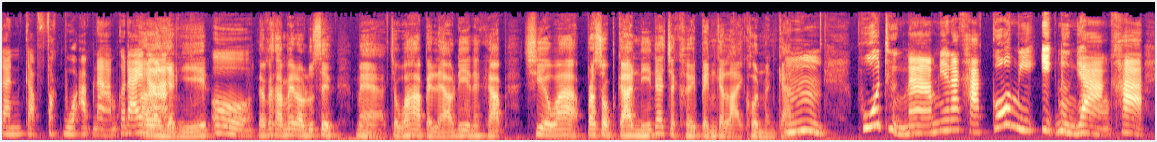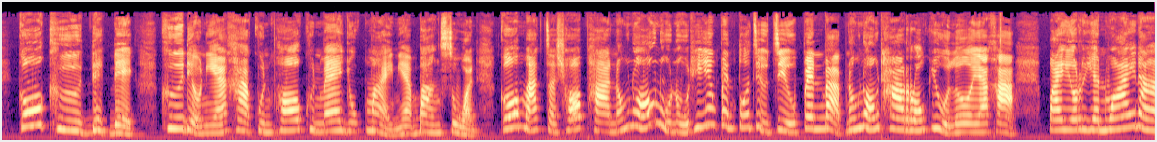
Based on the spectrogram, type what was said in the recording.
กันกับฝักบัวอาบน้ำก็ได้อะไรนะอย่างนี้ โอ้ แล้วก็ทำให้เรารู้สึก แหม จะว่าไปแล้วนี่นะครับ เชื่อว่าประสบการณ์นี้น่าจะเคยเป็นกันหลายคนเหมือนกันอืม พูดถึงน้ำเนี่ยนะคะ ก็มีอีกหนึ่งอย่างค่ะ ก็คือเด็กๆ คือเดี๋ยวนี้ค่ะ คุณพ่อคุณแม่ยุคใหม่เนี่ยบางส่วน ก็มักจะชอบพาน้องๆ หนูๆ ที่ยังเป็นตัวจิ๋วๆ เป็นแบบน้องๆ ทารกอยู่เลยอะค่ะ ไปเรียนว่ายน้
